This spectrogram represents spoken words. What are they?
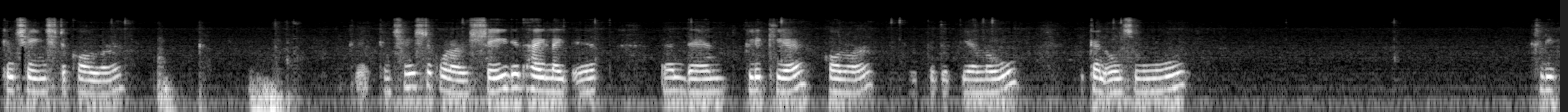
can change the color. Okay, you can change the color shade it highlight it and then click here color put it yellow. You can also click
